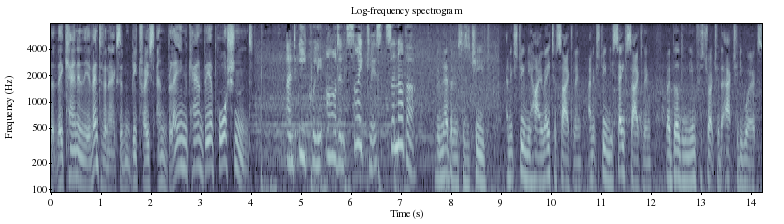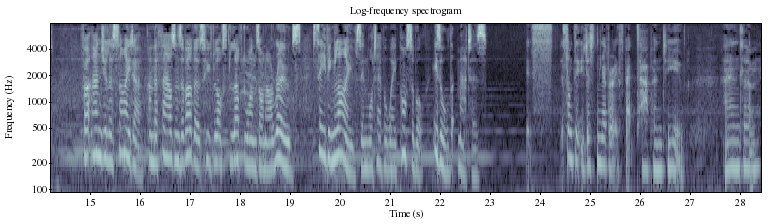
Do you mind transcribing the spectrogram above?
that they can, in the event of an accident, be traced and blame can be apportioned. And equally ardent cyclists another. The Netherlands has achieved an extremely high rate of cycling and extremely safe cycling by building the infrastructure that actually works. For Angela Sider and the thousands of others who've lost loved ones on our roads, saving lives in whatever way possible is all that matters. It's something you just never expect to happen to you. And um,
